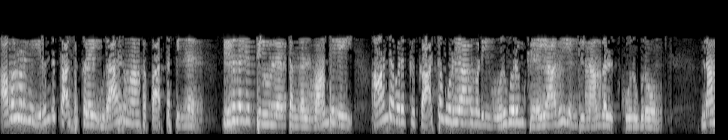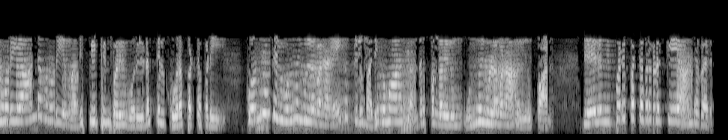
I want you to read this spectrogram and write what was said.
அவளுடைய இரண்டு காசுகளை உதாரணமாக பார்த்த பின்னர் இருதயத்தில் உள்ள தங்கள் வாஞ்சையை ஆண்டவருக்கு காட்ட முடியாதபடி ஒருவரும் கிடையாது என்று நாங்கள் கூறுகிறோம். நம்முடைய ஆண்டவருடைய மதிப்பீட்டின்படி ஒரு இடத்தில் கூறப்பட்டபடி கொஞ்சத்தில் உண்மையுள்ளவன் அநேகத்திலும் அதிகமான சந்தர்ப்பங்களிலும் உண்மையுள்ளவனாக இருப்பான். மேலும் இப்படிப்பட்டவர்களுக்கே ஆண்டவர்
